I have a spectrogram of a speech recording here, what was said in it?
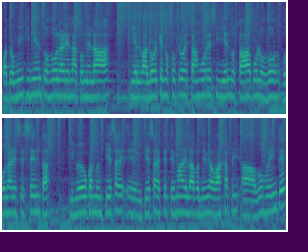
4.500 dólares la tonelada y el valor que nosotros estábamos recibiendo estaba por los 2 dólares 60 y luego cuando empieza, eh, empieza este tema de la pandemia baja a 2.20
